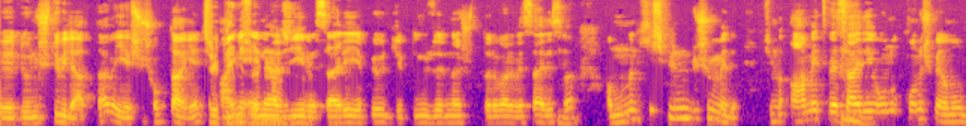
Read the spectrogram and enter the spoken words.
E, dönüştü bile hatta ve yaşı çok daha genç. Dribbling Aynı üzerinden. enerjiyi vesaire yapıyor. Dribbling üzerinden şutları var vesairesi var. Ama bunların hiçbirini düşünmedi. Şimdi Ahmet vesaireyi onu konuşmayalım. O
